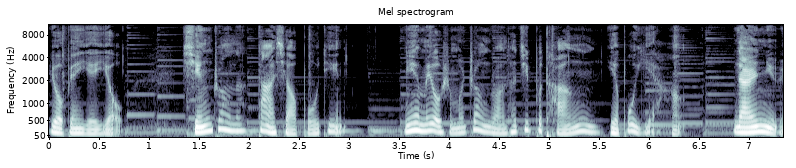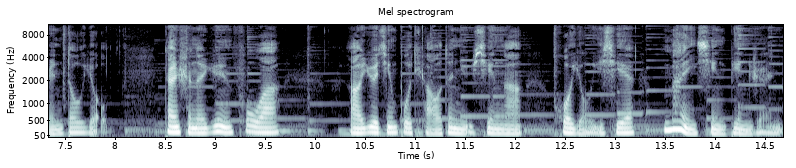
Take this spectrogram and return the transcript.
右边也有，形状呢大小不定，你也没有什么症状，它既不疼也不痒，男人女人都有，但是呢，孕妇啊。啊，月经不调的女性啊，或有一些慢性病人，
